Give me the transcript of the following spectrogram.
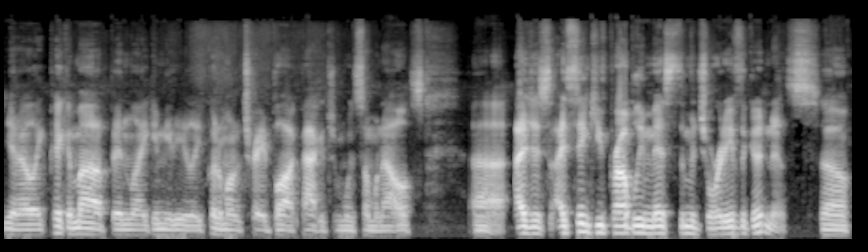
you know, like pick him up and like immediately put him on the trade block, package him with someone else. Uh, I just I think you've probably missed the majority of the goodness. So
